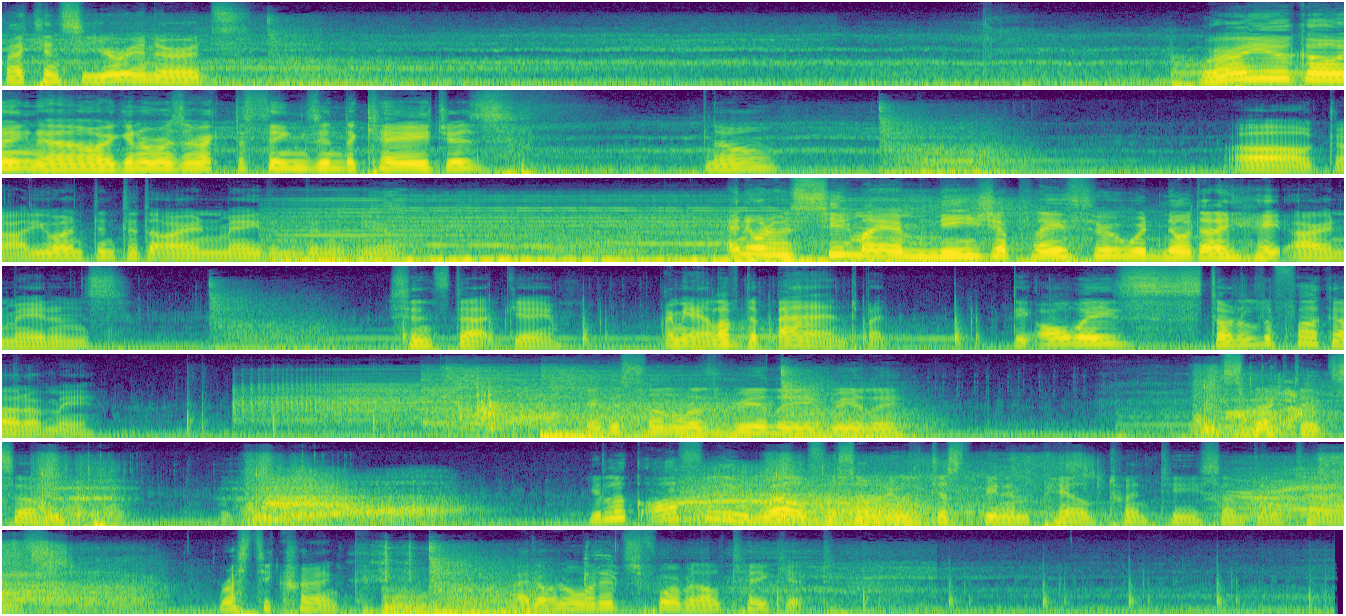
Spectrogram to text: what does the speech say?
I can see your innards. Where are you going now? Are you gonna resurrect the things in the cages? No? Oh god, you went into the Iron Maiden, didn't you? Anyone who's seen my Amnesia playthrough would know that I hate Iron Maidens. Since that game. I mean, I love the band, but they always startle the fuck out of me. Okay, this one was really, really expected, so... You look awfully well for somebody who's just been impaled 20 something times. Rusty crank. I don't know what it's for, but I'll take it.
